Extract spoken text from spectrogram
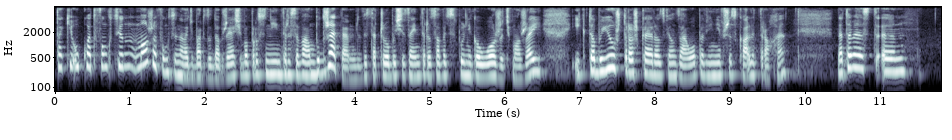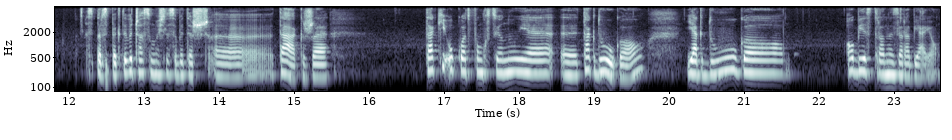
taki układ funkcjon może funkcjonować bardzo dobrze. Ja się po prostu nie interesowałam budżetem, wystarczyłoby się zainteresować, wspólnie go ułożyć może i, i to by już troszkę rozwiązało, pewnie nie wszystko, ale trochę. Natomiast z perspektywy czasu myślę sobie też e, tak, że taki układ funkcjonuje y, tak długo, jak długo obie strony zarabiają.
